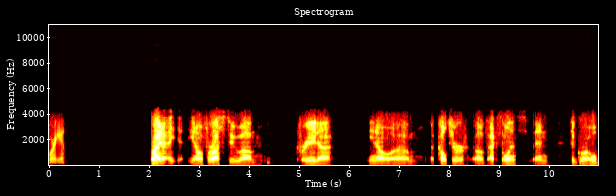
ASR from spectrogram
for you? Right. I, you know, for us to um, create a, you know, um, a culture of excellence and to grow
